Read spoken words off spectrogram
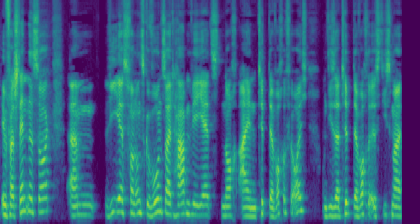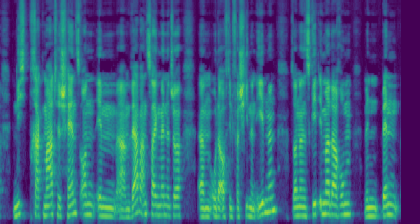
im Verständnis sorgt. Ähm, wie ihr es von uns gewohnt seid, haben wir jetzt noch einen Tipp der Woche für euch. Und dieser Tipp der Woche ist diesmal nicht pragmatisch hands-on im ähm, Werbeanzeigenmanager ähm, oder auf den verschiedenen Ebenen, sondern es geht immer darum, wenn Ben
